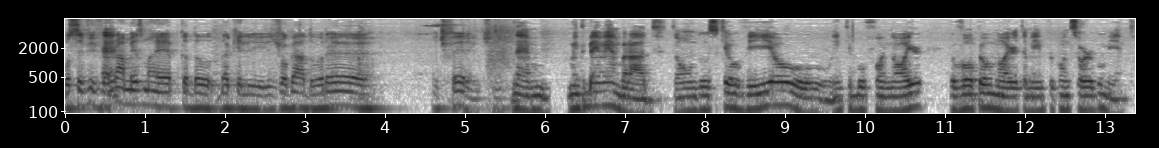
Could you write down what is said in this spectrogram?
você viver é. na mesma época do, daquele jogador é, é diferente, né? né? Muito bem lembrado. Então, dos que eu vi, eu, entre Buffon e Neuer, eu vou pelo Neuer também por conta do seu argumento.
